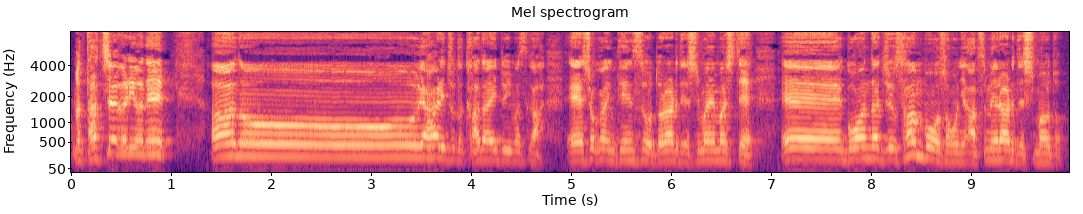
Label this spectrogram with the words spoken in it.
まあ、立ち上がりはね、あのー、やはりちょっと課題と言いますか、えー、初回に点数を取られてしまいまして、えー、5安打中3本をそこに集められてしまうと。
